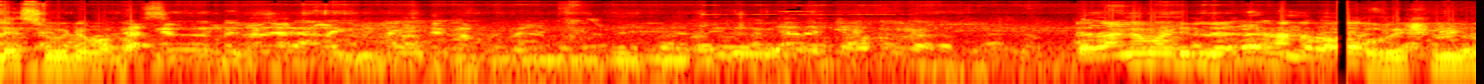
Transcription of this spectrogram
লেসু বলো খুবই সুন্দর।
